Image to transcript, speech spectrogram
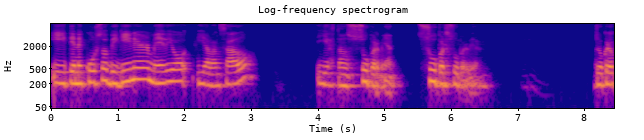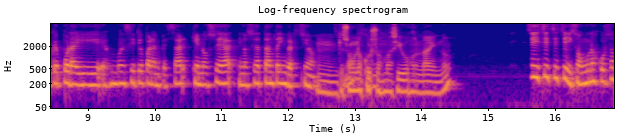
Y tiene cursos beginner, medio y avanzado. Y están súper bien, súper, súper bien. Yo creo que por ahí es un buen sitio para empezar, que no sea, que no sea tanta inversión. Mm, que son unos cursos masivos online, ¿no? Sí, sí, sí, sí, son unos cursos,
